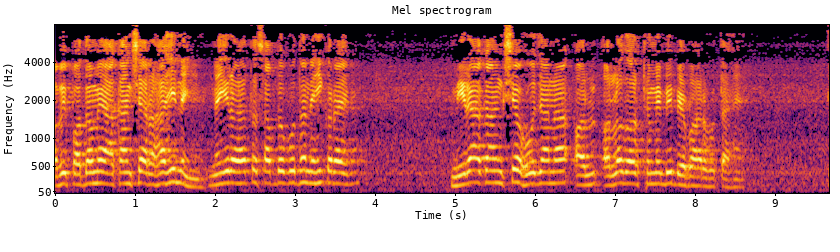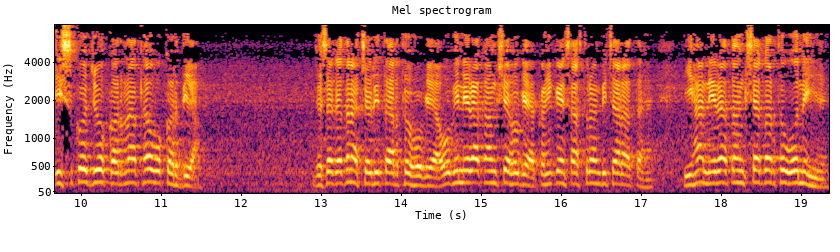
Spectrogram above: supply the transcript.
अभी पद में आकांक्षा रहा ही नहीं नहीं रहा तो शब्द बोध नहीं कराएगा। निराकांक्ष हो जाना अल, अलग अर्थ में भी व्यवहार होता है। इसको जो करना था वो कर दिया। जैसा कहते ना चरितार्थ हो गया वो भी निराकांक्षा हो गया। कहीं कहीं शास्त्रों में विचार आता है यहाँ निराकांक्षा का अर्थ वो नहीं है।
